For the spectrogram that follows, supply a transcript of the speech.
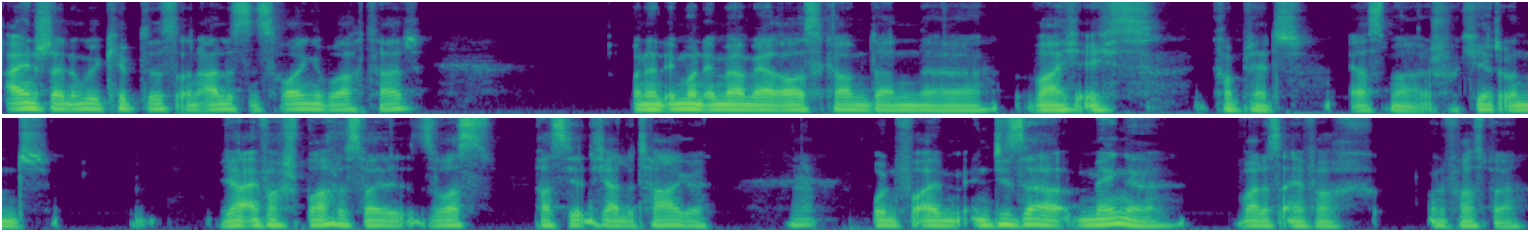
Einstein umgekippt ist und alles ins Rollen gebracht hat und dann immer und immer mehr rauskam, dann äh, war ich echt komplett erstmal schockiert und ja, einfach sprachlos, weil sowas passiert nicht alle Tage. Ja. Und vor allem in dieser Menge war das einfach unfassbar.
